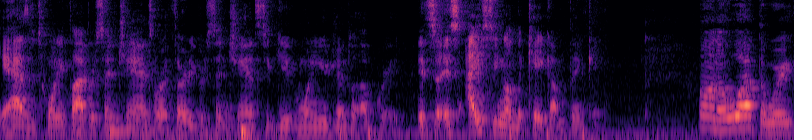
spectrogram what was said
it has a 25% chance or a 30% chance to give one of your gems an upgrade it's it's icing on the cake i'm thinking oh no we'll have to wait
